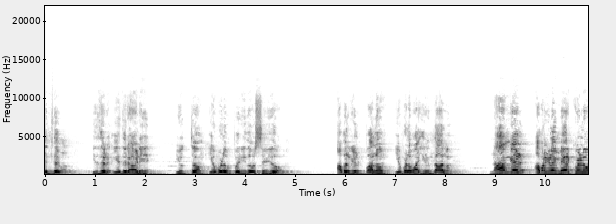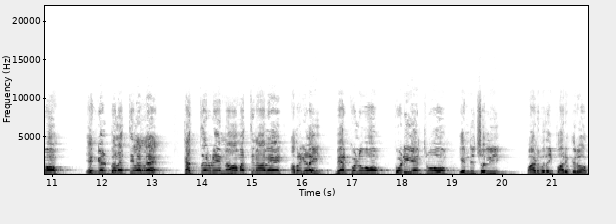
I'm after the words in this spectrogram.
எந்த எதிராளி யுத்தம் எவ்வளவு பெரிதோ சிறிதோ அவர்கள் பலம் எவ்வளவா இருந்தாலும் நாங்கள் அவர்களை மேற்கொள்ளுவோம். எங்கள் பலத்தில் அல்ல கர்த்தருடைய நாமத்தினாலே அவர்களை மேற்கொள்ளுவோம். கொடியேற்றுவோம் என்று சொல்லி பாடுவதை பார்க்கிறோம்.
